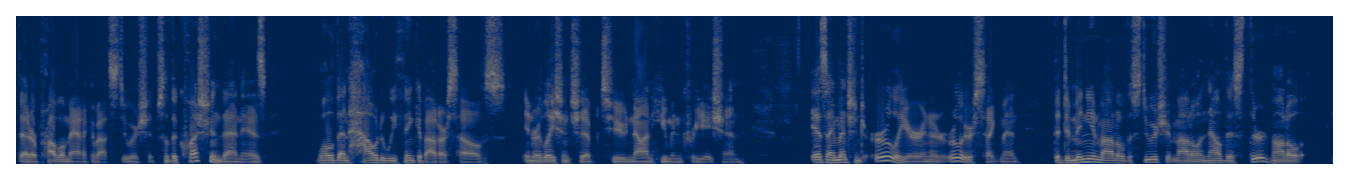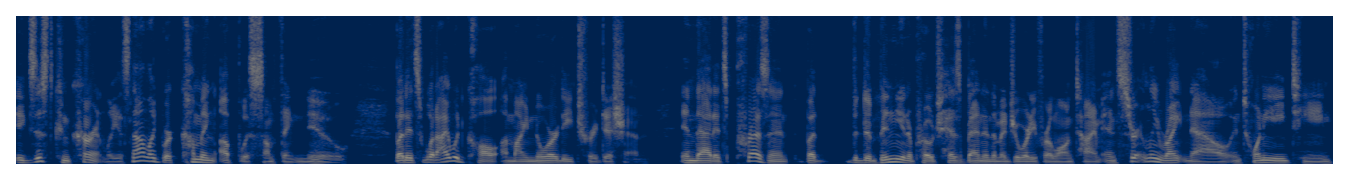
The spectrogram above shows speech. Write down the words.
that are problematic about stewardship. So the question then is well, then how do we think about ourselves in relationship to non human creation? As I mentioned earlier in an earlier segment, the dominion model, the stewardship model, and now this third model exist concurrently. It's not like we're coming up with something new, but it's what I would call a minority tradition in that it's present, but the dominion approach has been in the majority for a long time. And certainly right now in 2018,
